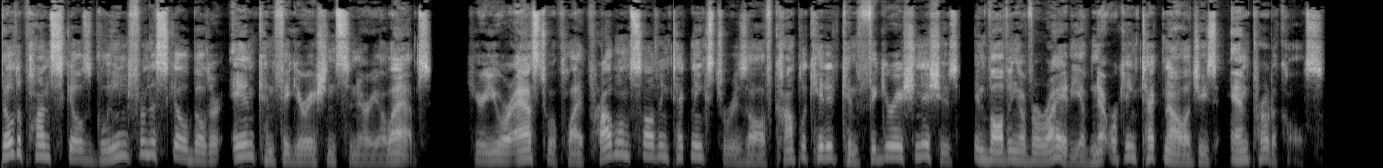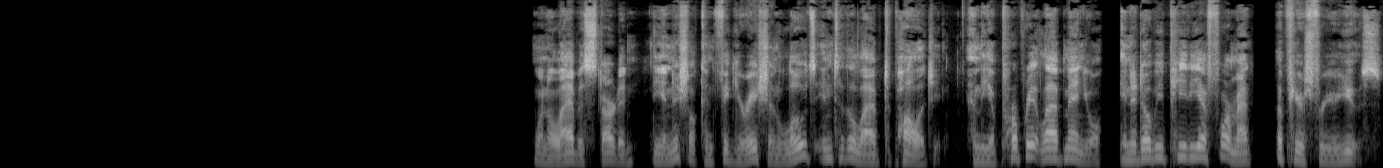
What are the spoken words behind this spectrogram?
build upon skills gleaned from the skill builder and configuration scenario labs. Here you are asked to apply problem solving techniques to resolve complicated configuration issues involving a variety of networking technologies and protocols. When a lab is started, the initial configuration loads into the lab topology, and the appropriate lab manual in Adobe PDF format appears for your use.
